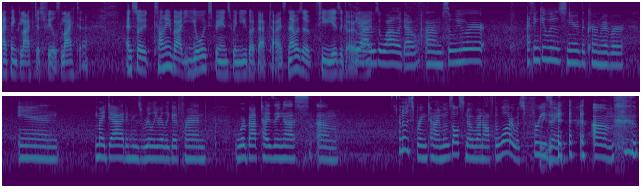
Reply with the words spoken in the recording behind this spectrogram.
I think life just feels lighter. And so tell me about your experience when you got baptized. That was a few years ago, yeah, right? it was a while ago. Um, so we were, I think it was near the Kern River, and my dad and his really, really good friend were baptizing us. Um, and it was springtime. It was all snow runoff. The water was freezing. um,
